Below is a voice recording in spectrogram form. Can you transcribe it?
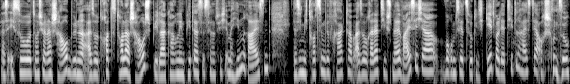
dass ich so zum Beispiel an der Schaubühne, also trotz toller Schauspieler, Caroline Peters ist ja natürlich immer hinreißend, dass ich mich trotzdem gefragt habe, also relativ schnell weiß ich ja, worum es jetzt wirklich geht, weil der Titel heißt ja auch schon so.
